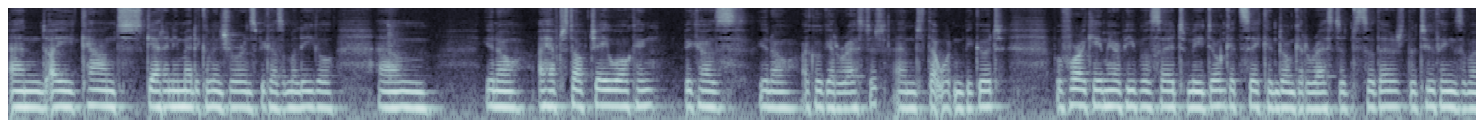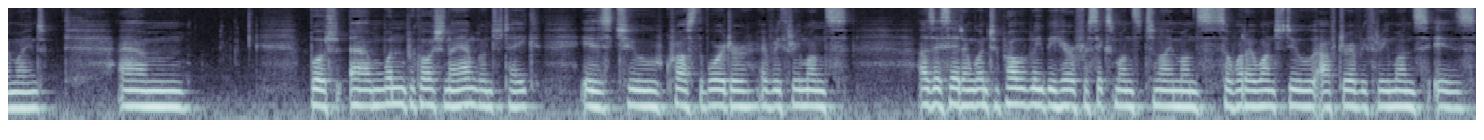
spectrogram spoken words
and I can't get any medical insurance because I'm illegal. Um, you know, I have to stop jaywalking because you know I could get arrested, and that wouldn't be good before I came here, people said to me, "Don't get sick and don't get arrested." So there's the two things in my mind. Um, but um, one precaution I am going to take is to cross the border every three months. As I said, I'm going to probably be here for six months to nine months. So what I want to do after every three months is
